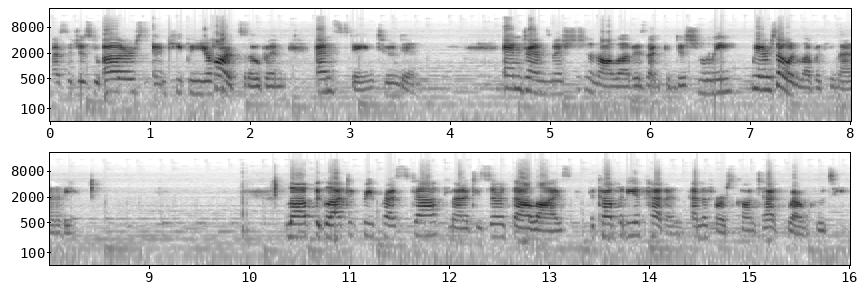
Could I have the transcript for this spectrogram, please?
messages to others and keeping your hearts open and staying tuned in and transmission and all love is unconditionally. We are so in love with humanity. Love the Galactic Free Press staff, Humanity's Earth allies, the Company of Heaven, and the First Contact Ground Crew team.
